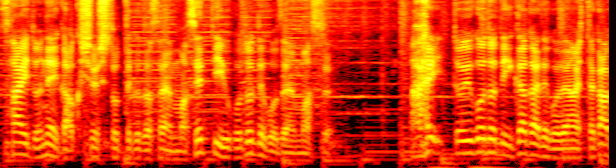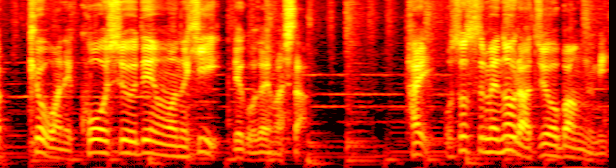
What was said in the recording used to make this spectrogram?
再度ね学習しとってくださいませっていうことでございます。はいということでいかがでございましたか？今日はね公衆電話の日でございました。はいおすすめのラジオ番組。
